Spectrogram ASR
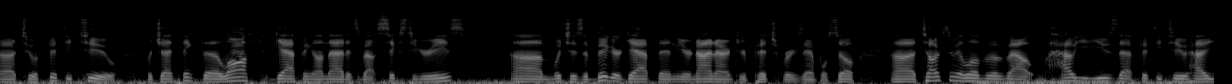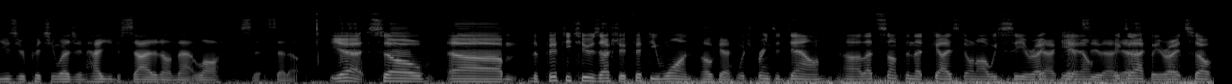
uh, to a 52, which I think the loft gapping on that is about six degrees. Um, which is a bigger gap than your nine iron to your pitch, for example. So, uh, talk to me a little bit about how you use that 52, how you use your pitching wedge, and how you decided on that loft set- setup. yeah, so um, the 52 is actually a 51. Okay. which brings it down. Uh, that's something that guys don't always see, right? Yeah, I can't know, see that. Exactly, Yeah. right. So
